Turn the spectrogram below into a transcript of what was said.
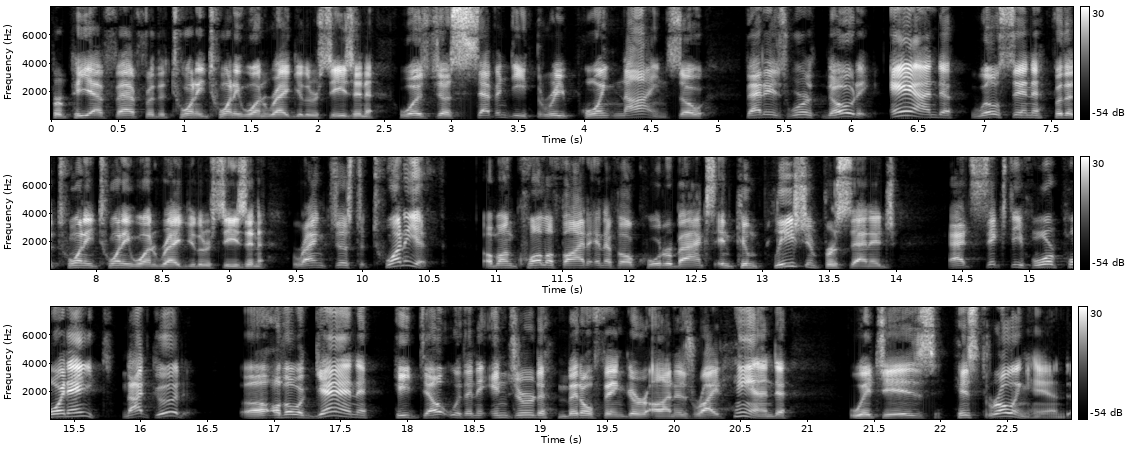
for PFF for the 2021 regular season was just 73.9. So that is worth noting. And Wilson for the 2021 regular season ranked just 20th among qualified NFL quarterbacks in completion percentage at 64.8. Not good. Uh, although, again, he dealt with an injured middle finger on his right hand, which is his throwing hand.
